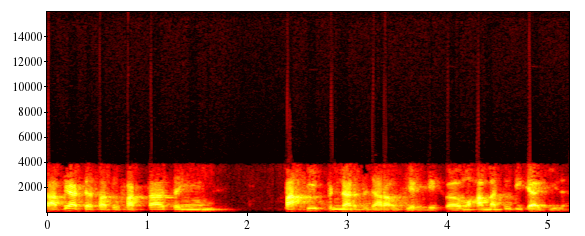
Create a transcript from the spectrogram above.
Tapi ada satu fakta yang pasti benar secara objektif bahwa Muhammad itu tidak gila.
